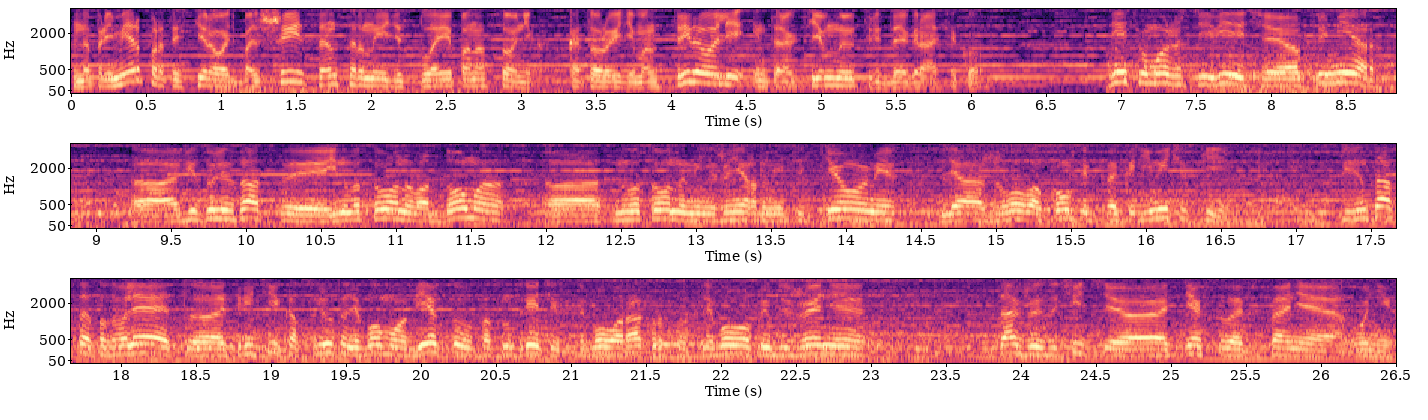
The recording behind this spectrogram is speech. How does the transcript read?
Например, протестировать большие сенсорные дисплеи Panasonic, которые демонстрировали интерактивную 3D-графику. Здесь вы можете видеть э, пример э, визуализации инновационного дома э, с инновационными инженерными системами для жилого комплекса «Академический». Презентация позволяет э, перейти к абсолютно любому объекту, посмотреть их с любого ракурса, с любого приближения, также изучить э, текстовое описание о них.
